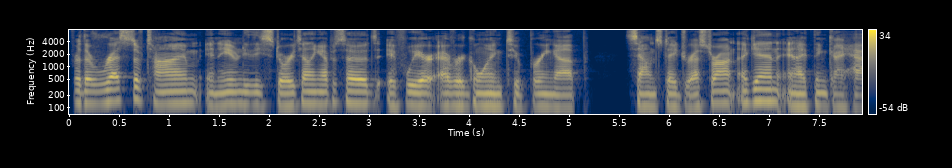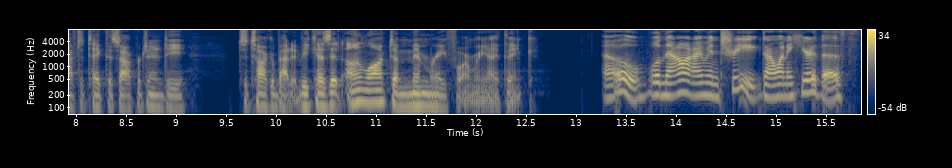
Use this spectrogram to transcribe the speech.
for the rest of time in any of these storytelling episodes if we are ever going to bring up Soundstage restaurant again. And I think I have to take this opportunity to talk about it because it unlocked a memory for me, I think. Oh, well, now I'm intrigued. I want to hear this.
